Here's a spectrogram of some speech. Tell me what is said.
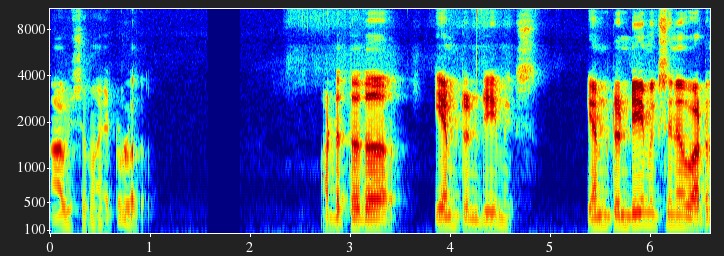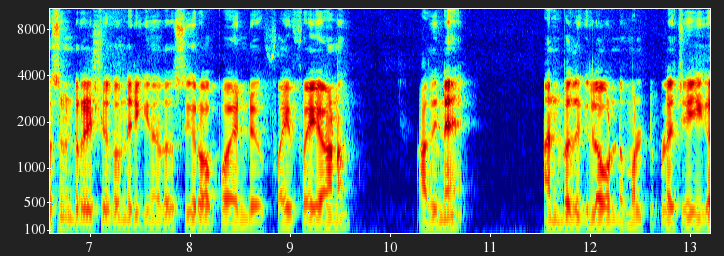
ആവശ്യമായിട്ടുള്ളത്. അടുത്തത് M twenty mix M twenty മിക്സിന് വാട്ടർ സിമെന്റ് റേഷ്യോ തന്നിരിക്കുന്നത് സീറോ പോയിന്റ് ഫൈവ് ഫൈവ് ആണ്. അതിനെ അൻപത് കിലോ കൊണ്ട് മൾട്ടിപ്ലൈ ചെയ്യുക.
